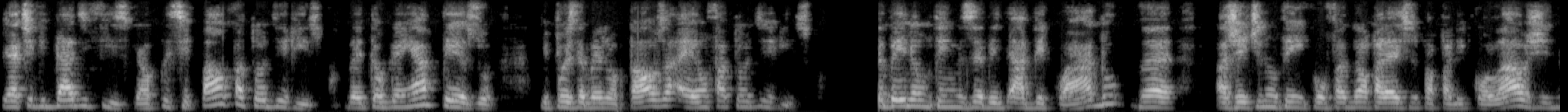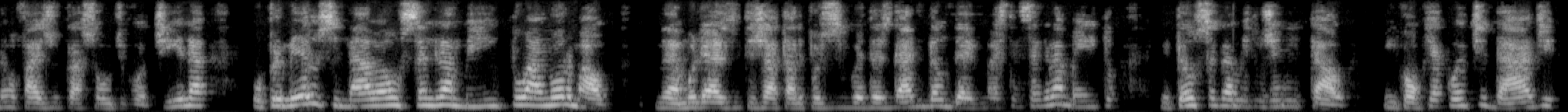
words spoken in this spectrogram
e atividade física, é o principal fator de risco. Então, ganhar peso depois da menopausa é um fator de risco também não tem um exame adequado, né? a gente não tem, não aparece no Papa Nicolau, a gente não faz ultrassom de rotina. O primeiro sinal é um sangramento anormal. né, mulheres que já estão depois de 50 anos de idade não devem mais ter sangramento. Então, sangramento genital, em qualquer quantidade,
